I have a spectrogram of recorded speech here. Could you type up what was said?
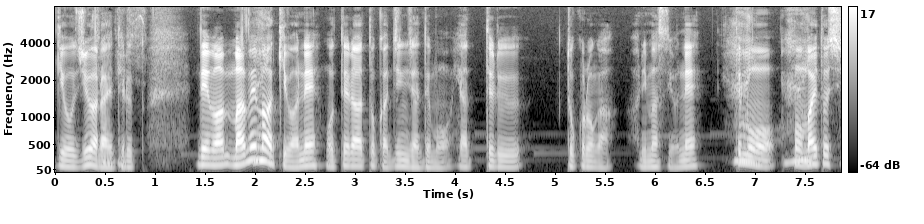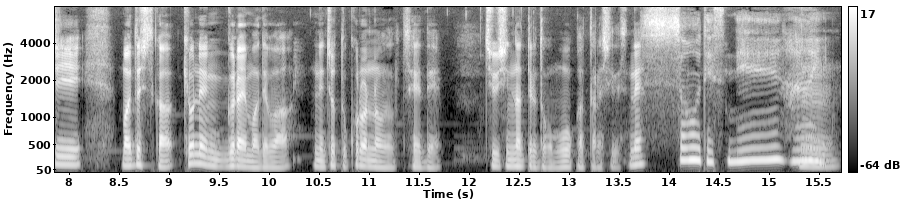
行事をやられてるとでま豆まきはね、お寺とか神社でもやってるところがありますよねでも、はいもう毎年毎年とか去年ぐらいまではねちょっとコロナのせいで中止になってるところも多かったらしいですねそうですね。はい、うん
